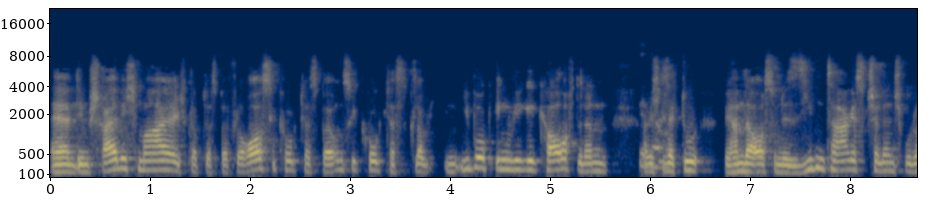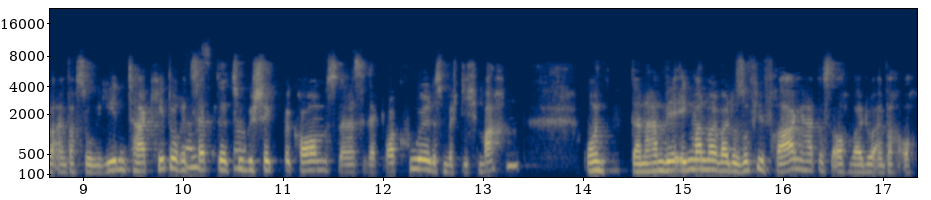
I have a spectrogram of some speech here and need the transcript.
äh, dem schreibe ich mal, ich glaube, du hast bei Florence geguckt, hast bei uns geguckt, hast, glaube ich, ein E-Book irgendwie gekauft und dann genau. habe ich genau. gesagt, du, wir haben da auch so eine Sieben-Tages-Challenge, wo du einfach so jeden Tag Keto-Rezepte zugeschickt bekommst. Dann hast du gesagt, oh cool, das möchte ich machen. Und dann haben wir irgendwann mal, weil du so viele Fragen hattest, auch weil du einfach auch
